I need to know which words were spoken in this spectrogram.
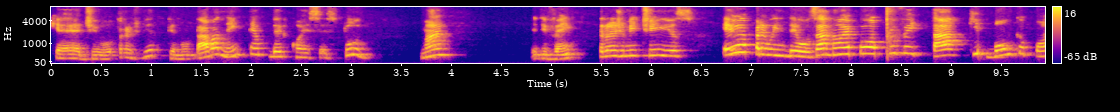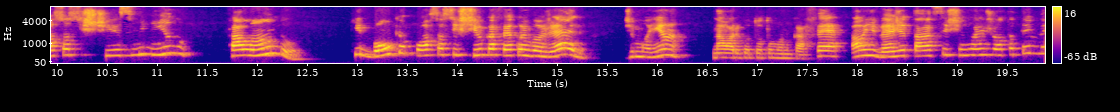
que é de outras vidas, porque não dava nem tempo dele conhecer isso tudo, mas ele vem transmitir isso. Eu aprendi a usar, não é para eu aproveitar. Que bom que eu posso assistir esse menino falando. Que bom que eu posso assistir o Café com o Evangelho de manhã, na hora que eu estou tomando café, ao invés de estar assistindo o RJTV.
